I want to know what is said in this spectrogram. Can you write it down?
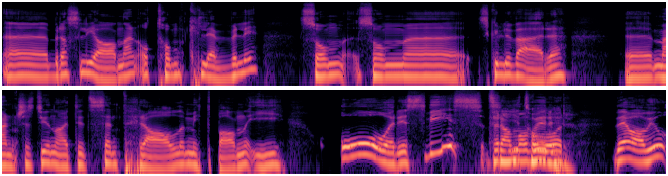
eh, brasilianeren og Tom Cleverley som, som eh, skulle være Manchester Uniteds sentrale midtbane i årevis framover. Det var vi jo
